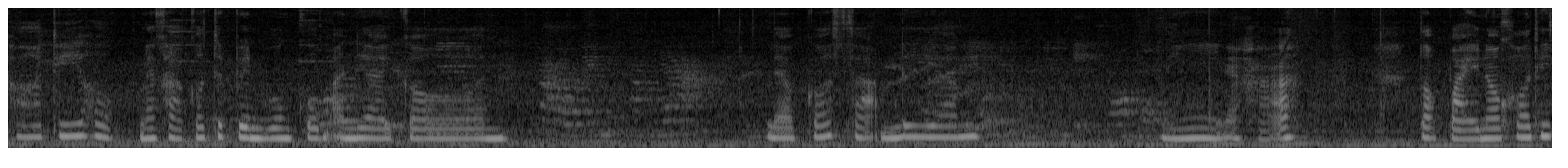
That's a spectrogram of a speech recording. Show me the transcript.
ข้อที่ 6 นะคะ ก็จะเป็นวงกลมอันใหญ่ก่อน แล้วก็สามเหลี่ยม นี่นะคะ ต่อไปเนาะข้อที่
